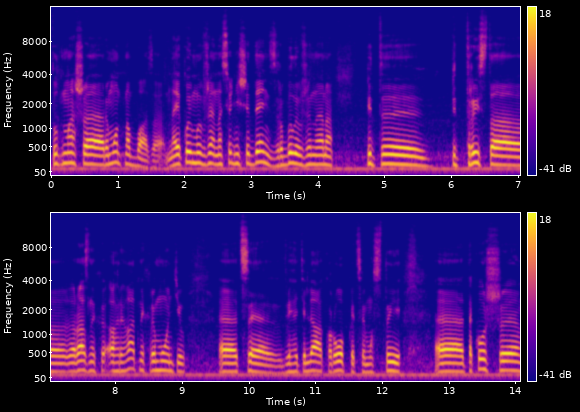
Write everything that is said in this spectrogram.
Тут наша ремонтна база, на якій ми вже на сьогоднішній день зробили вже, наверное, під, під 300 різних агрегатних ремонтів. Це двигателя, коробки, це мости. Е, Також, е,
